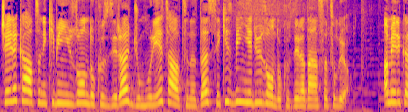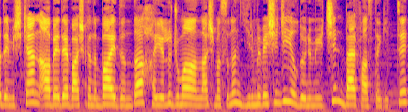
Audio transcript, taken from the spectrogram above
Çeyrek altın 2119 lira, Cumhuriyet altını da 8719 liradan satılıyor. Amerika demişken ABD Başkanı Biden da hayırlı cuma anlaşmasının 25. yıl dönümü için Belfast'a gitti.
